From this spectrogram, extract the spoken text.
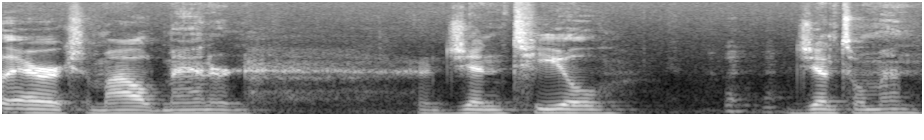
Brother Eric's a mild mannered, genteel gentleman.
